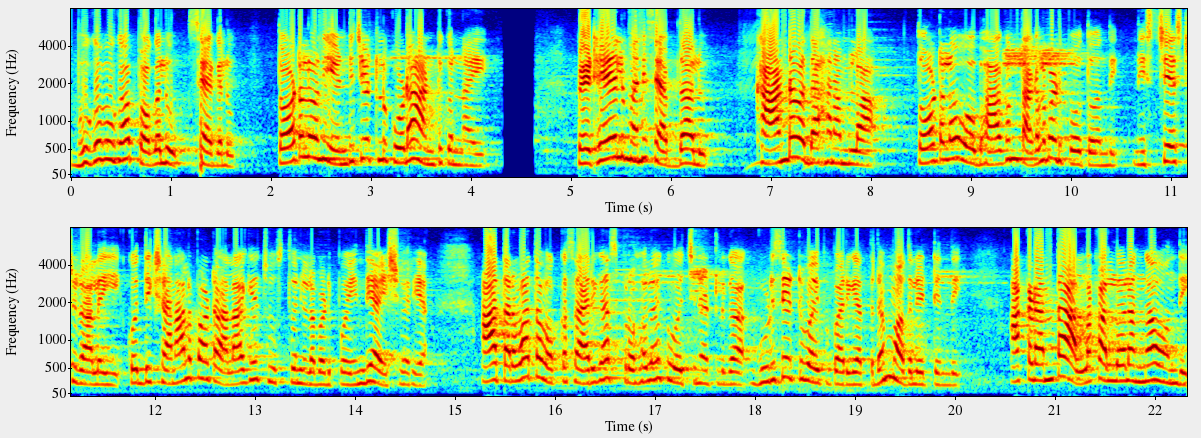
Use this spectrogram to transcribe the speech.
భుగభుగ పొగలు సెగలు. తోటలోని ఎండు చెట్లు కూడా అంటుకున్నాయి. పెఠేలుమని శబ్దాలు. కాండవ దహనంలా తోటలో ఓ భాగం తగలబడిపోతోంది. నిశ్చేష్టురాలయ్యి. కొద్ది క్షణాల పాటు అలాగే చూస్తూ నిలబడిపోయింది ఐశ్వర్య. ఆ తర్వాత ఒక్కసారిగా స్పృహలోకి వచ్చినట్లుగా గుడిసెట్టు వైపు పరిగెత్తడం మొదలెట్టింది. అక్కడంతా అల్లకల్లోలంగా ఉంది.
